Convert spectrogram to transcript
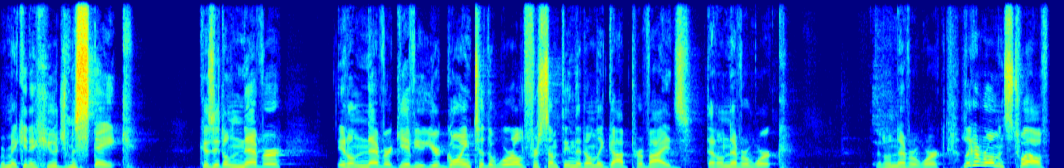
we're making a huge mistake because it'll never it'll never give you. You're going to the world for something that only God provides. That'll never work. That'll never work. Look at Romans 12.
